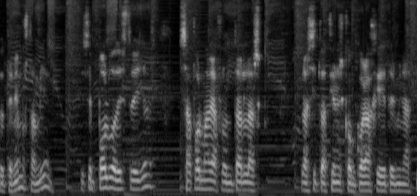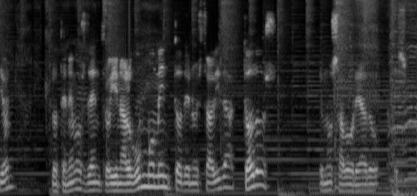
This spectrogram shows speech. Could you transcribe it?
Lo tenemos también. Ese polvo de estrellas, esa forma de afrontar las, las situaciones con coraje y determinación, lo tenemos dentro. Y en algún momento de nuestra vida todos hemos saboreado eso.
